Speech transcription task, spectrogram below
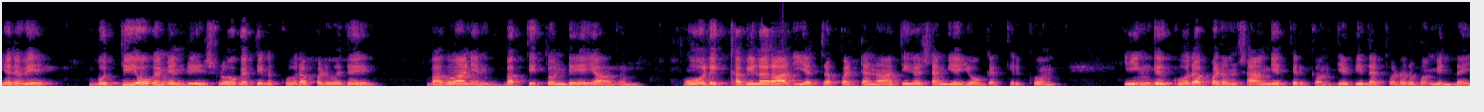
எனவே புத்தி யோகம் என்று ஸ்லோகத்தில் கூறப்படுவது பகவானின் பக்தி தொண்டேயாகும். போலி கபிலரால் இயற்றப்பட்ட நாத்திக சங்கிய யோகத்திற்கும் இங்கு கூறப்படும் சாங்கியத்திற்கும் எவ்வித தொடர்பும் இல்லை.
